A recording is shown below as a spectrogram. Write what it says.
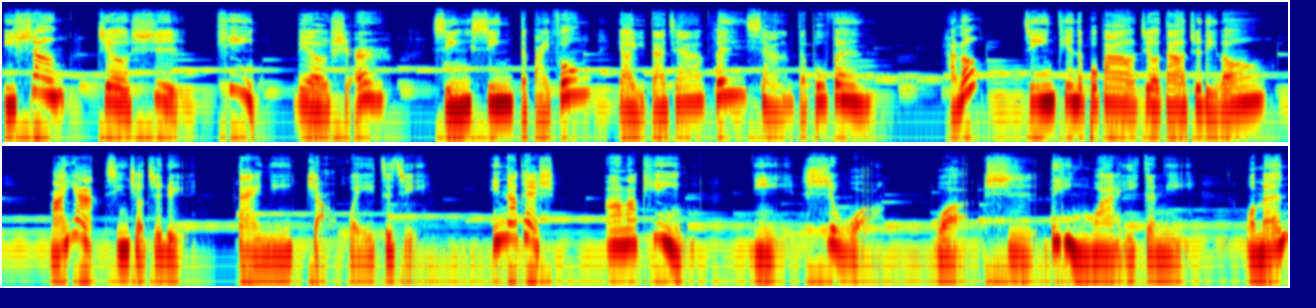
以上就是 King 六十二行星的白风要与大家分享的部分。哈喽，今天的播报就到这里喽。玛雅星球之旅，带你找回自己。In Lak'ech, Ala K'in，你是我，我是另外一个你。我们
